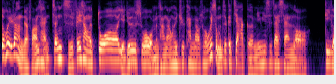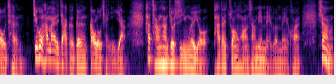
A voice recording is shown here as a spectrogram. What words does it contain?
都会让你的房产增值非常的多，也就是说，我们常常会去看到说，为什么这个价格明明是在三楼低楼层，结果他卖的价格跟高楼层一样？他常常就是因为有他在装潢上面美轮美奂。像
